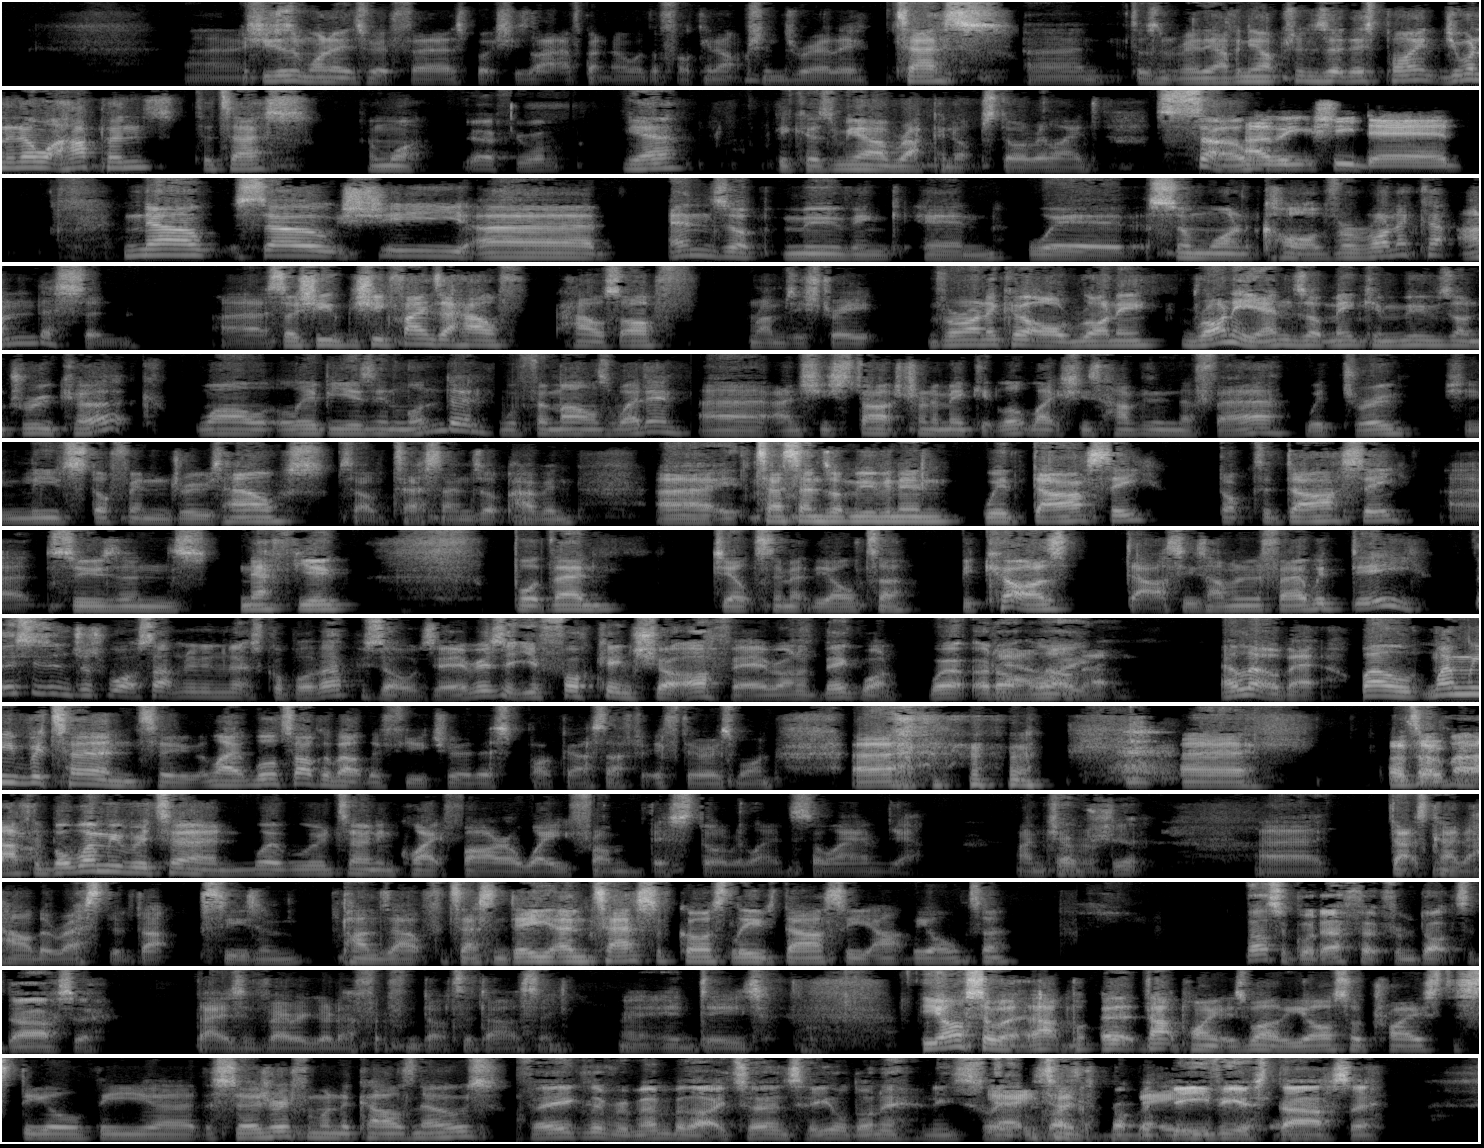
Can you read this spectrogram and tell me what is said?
Uh, she doesn't want it to at first, but she's like, I've got no other fucking options really. Tess uh, doesn't really have any options at this point. Do you want to know what happens to Tess and what? Yeah, if you want. Yeah, because we are wrapping up storylines. So I think she did. no, so she uh, ends up moving in with someone called Veronica Anderson. Uh, so she she finds a house house off Ramsay Street. Veronica or Ronnie. Ronnie ends up making moves on Drew Kirk while Libby is in London with for Mal's wedding, uh, and she starts trying to make it look like she's having an affair with Drew. She leaves stuff in Drew's house, so Tess ends up having. Uh, Tess ends up moving in with Darcy, Dr. Darcy, uh, Susan's nephew, but then jilts him at the altar because Darcy's having an affair with Dee. This isn't just what's happening in the next couple of episodes here, is it? You're fucking shut off here on a big one. Where I don't Yeah, like. Bit. A little bit. Well, when we return to like, we'll talk about the future of this podcast after, if there is one. Uh, uh, we'll talk hope about after. But when we return, we're, we're returning quite far away from this storyline. So I am, yeah, I'm Oh shit! Uh, that's kind of how the rest of that season pans out for Tess and Dee. And Tess, of course, leaves Darcy at the altar. That's a good effort from Doctor Darcy. That is a very good effort from Dr. Darcy. Uh, Indeed. He also at that at that point as well. He also tries to steal the uh, the surgery from under Carl's nose. Vaguely remember that he turns heel, doesn't he? And he's, Yeah, he he's like a proper devious. Darcy.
